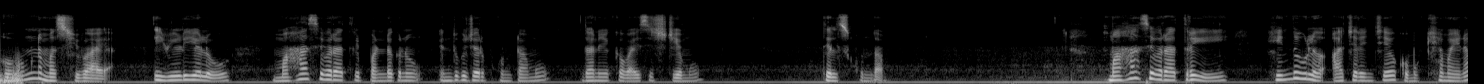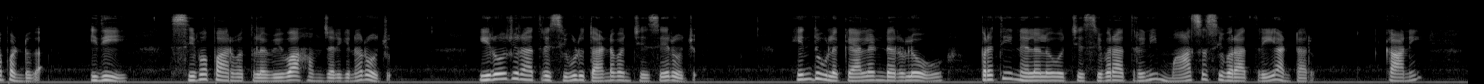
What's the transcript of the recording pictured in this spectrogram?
ఓం నమ శివాయ. ఈ వీడియోలో మహాశివరాత్రి పండుగను ఎందుకు జరుపుకుంటాము? దాని యొక్క వైశిష్ట్యము తెలుసుకుందాం. మహాశివరాత్రి హిందువులు ఆచరించే ఒక ముఖ్యమైన పండుగ. ఇది శివపార్వతుల వివాహం జరిగిన రోజు. ఈరోజు రాత్రి శివుడు తాండవం చేసే రోజు. హిందువుల క్యాలెండర్లో ప్రతి నెలలో వచ్చే శివరాత్రిని మాస శివరాత్రి అంటారు. కానీ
